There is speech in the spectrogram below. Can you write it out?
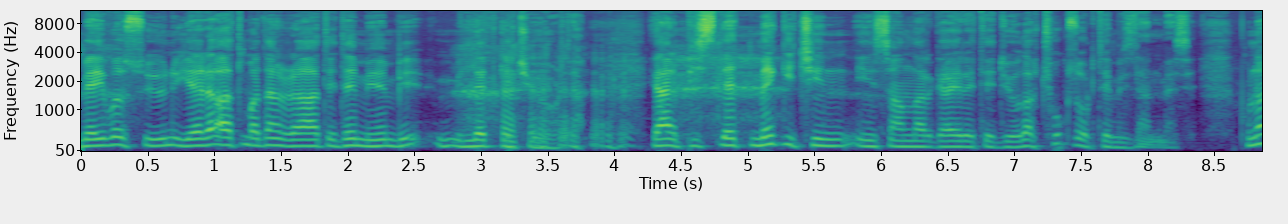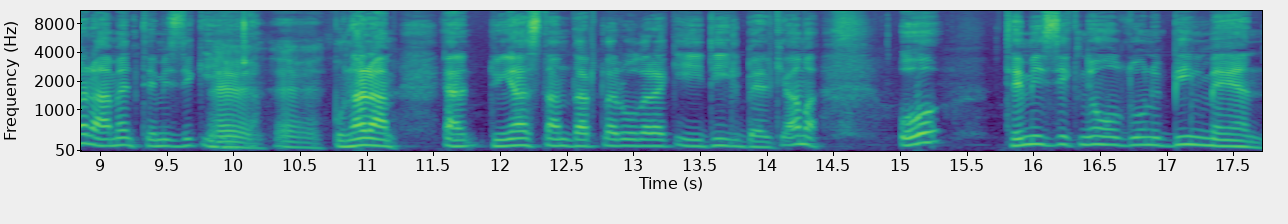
meyve suyunu yere atmadan rahat edemeyen bir millet geçiyor orada. yani pisletmek için insanlar gayret ediyorlar. Çok zor temizlenmesi. Buna rağmen temizlik iyi evet, hocam. evet. Buna rağmen yani dünya standartları olarak iyi değil belki ama o temizlik ne olduğunu bilmeyen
